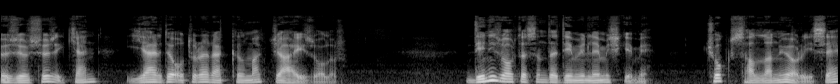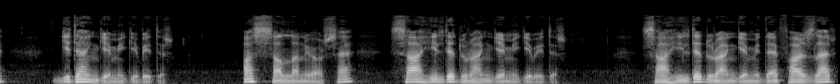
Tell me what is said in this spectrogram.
özürsüz iken yerde oturarak kılmak caiz olur. Deniz ortasında demirlemiş gemi çok sallanıyor ise giden gemi gibidir. Az sallanıyorsa sahilde duran gemi gibidir. Sahilde duran gemide farzlar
